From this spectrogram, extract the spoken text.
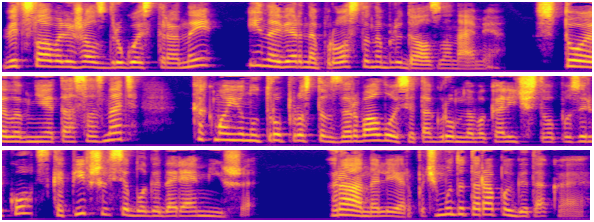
Ведь Слава лежал с другой стороны и, наверное, просто наблюдал за нами. Стоило мне это осознать, как мое нутро просто взорвалось от огромного количества пузырьков, скопившихся благодаря Мише. «Рано, Лер, почему ты торопыга такая?»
